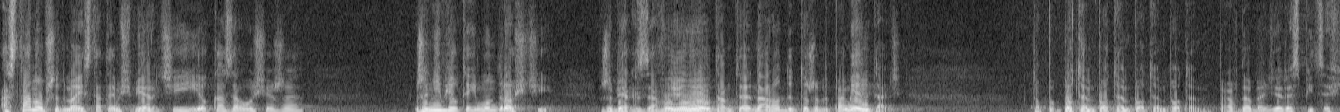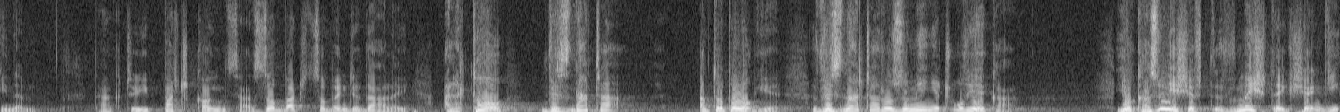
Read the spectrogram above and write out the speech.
a stanął przed majestatem śmierci i okazało się, że, że nie miał tej mądrości, żeby jak zawojował tamte narody, to żeby pamiętać. To po, potem, potem, potem, potem, prawda, będzie respicefinem. Tak? Czyli patrz końca, zobacz, co będzie dalej. Ale to wyznacza antropologię, wyznacza rozumienie człowieka. I okazuje się w, w myśl tej księgi,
